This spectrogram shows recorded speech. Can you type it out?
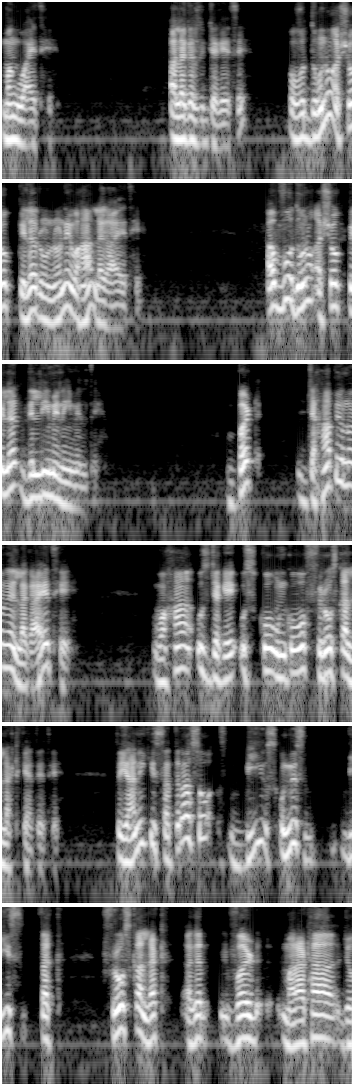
मंगवाए थे अलग अलग जगह से, और वो दोनों अशोक पिलर उन्होंने वहाँ लगाए थे। अब वो दोनों अशोक पिलर दिल्ली में नहीं मिलते। बट जहाँ पे उन्होंने लगाए थे, वहाँ उस जगह उसको, उनको वो फिरोज का लठ कहते थे। तो यानी कि 1720 19 20 तक फिरोज का लठ अगर वर्ड मराठा जो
